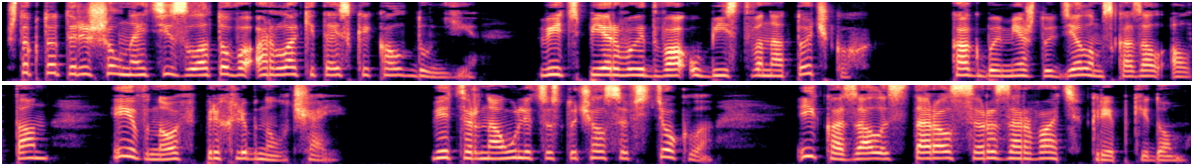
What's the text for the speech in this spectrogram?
что кто-то решил найти золотого орла китайской колдуньи. Ведь первые два убийства на точках, как бы между делом сказал Алтан и вновь прихлебнул чай. Ветер на улице стучался в стекла и, казалось, старался разорвать крепкий дом.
